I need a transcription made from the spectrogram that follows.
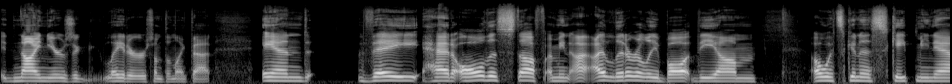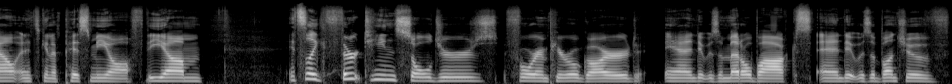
nine years later or something like that. And they had all this stuff. I mean, I, I literally bought the um, oh, it's gonna escape me now and it's gonna piss me off. The um, it's like 13 soldiers for Imperial Guard, and it was a metal box, and it was a bunch of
